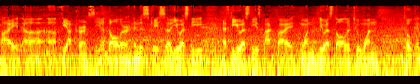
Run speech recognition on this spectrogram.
by uh, a fiat currency, a dollar. In this case, uh, USD. FDUSD is backed by one US dollar to one token.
